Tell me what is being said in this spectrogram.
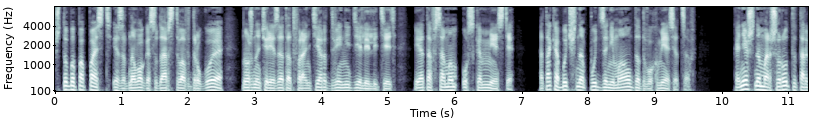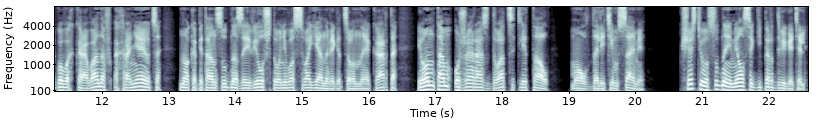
Чтобы попасть из одного государства в другое, нужно через этот фронтир две недели лететь, и это в самом узком месте. А так обычно путь занимал до двух месяцев. Конечно, маршруты торговых караванов охраняются, но капитан судна заявил, что у него своя навигационная карта, и он там уже раз 20 летал, мол, долетим сами. К счастью, у судна имелся гипердвигатель.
